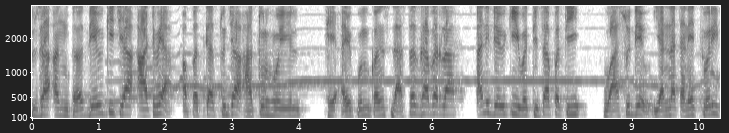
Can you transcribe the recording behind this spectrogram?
तुझा अंत देवकीच्या आठव्या अपत्यात तुझ्या हातून होईल. हे ऐकून कंस जास्तच घाबरला आणि देवकी व तिचा पती वासुदेव यांना त्याने त्वरित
